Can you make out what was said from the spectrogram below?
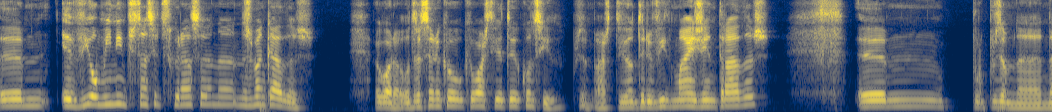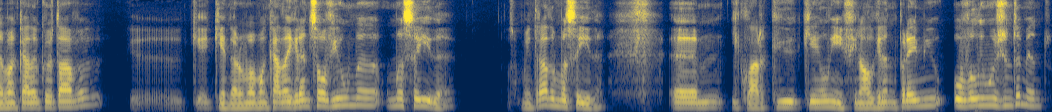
um, havia o mínimo de distância de segurança na, nas bancadas. Agora, outra cena que eu, que eu acho que devia ter acontecido, por exemplo, acho que deviam ter havido mais entradas, um, porque, por exemplo, na, na bancada que eu estava, eh, que, que ainda era uma bancada grande, só havia uma, uma saída. Uma entrada, uma saída. Um, e claro que, que ali em final de grande prémio houve ali um ajuntamento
